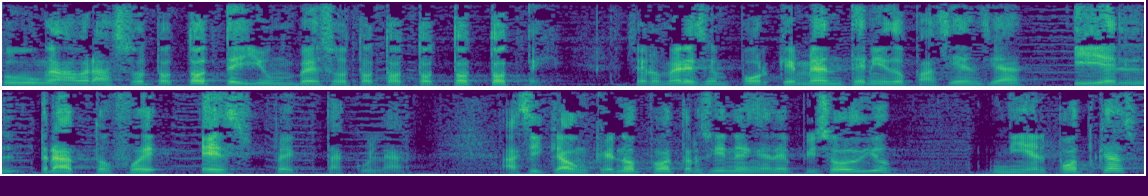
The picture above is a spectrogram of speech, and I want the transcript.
Un abrazo totote y un beso totototote. Se lo merecen porque me han tenido paciencia y el trato fue espectacular. Así que aunque no patrocinen el episodio ni el podcast,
